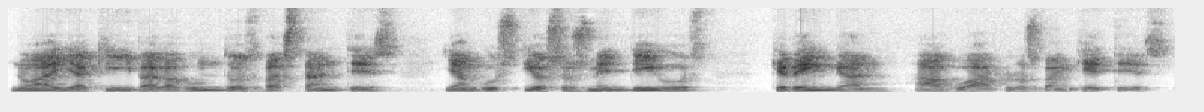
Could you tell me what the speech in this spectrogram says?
No hay aquí vagabundos bastantes y angustiosos mendigos que vengan a aguar los banquetes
